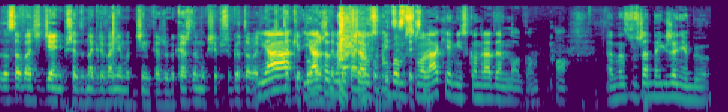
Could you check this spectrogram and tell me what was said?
losować dzień przed nagrywaniem odcinka, żeby każdy mógł się przygotować. Ja, takie ja poważne to bym chciał z Kubą. Smolakiem i z Konradem Nogą. O. A nas w żadnej grze nie było.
